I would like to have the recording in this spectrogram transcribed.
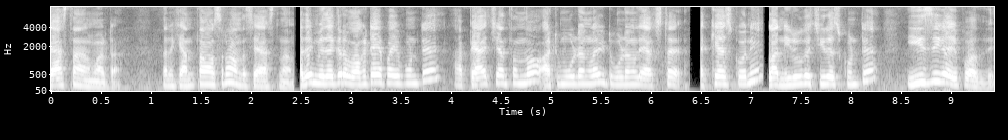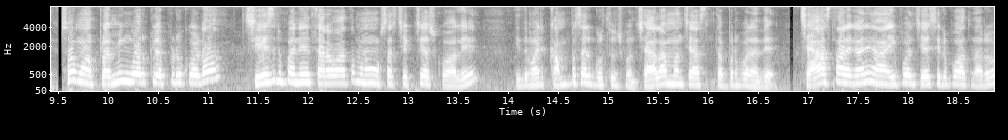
వేస్తాను అనమాట దానికి ఎంత అవసరం అంత చేస్తున్నాను అదే మీ దగ్గర ఒకటే పైప్ ఉంటే ఆ ప్యాచ్ ఎంత ఉందో అటు మూడంగా ఇటు మూడంగా ఎక్స్ట్రా ఎక్కేసుకొని అలా నిలువుగా చీరేసుకుంటే ఈజీగా అయిపోద్ది. సో మన ప్లంబింగ్ వర్క్లు ఎప్పుడు కూడా చేసిన పని తర్వాత మనం ఒకసారి చెక్ చేసుకోవాలి. ఇది మరి కంపల్సరీ గుర్తుంచుకోండి. చాలా మంది చేస్తున్న తప్పని పని అదే. చేస్తున్నారు కానీ ఐఫోన్ చేసి వెళ్ళిపోతున్నారు.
